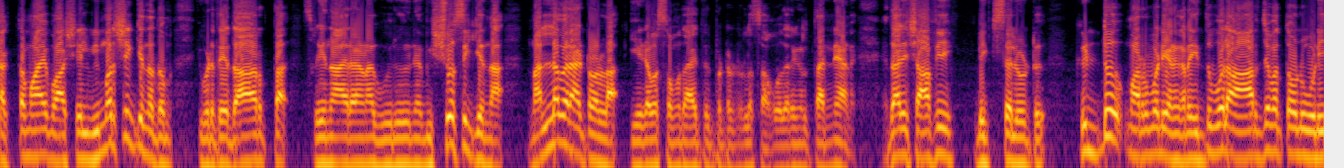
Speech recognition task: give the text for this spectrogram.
ശക്തമായ ഭാഷയിൽ വിമർശിക്കുന്നതും ഇവിടുത്തെ യഥാർത്ഥ ശ്രീനാരായണ ഗുരുവിനെ വിശ്വസിക്കുന്ന നല്ലവരായിട്ടുള്ള ഈഴവ സമുദായത്തിൽപ്പെട്ടിട്ടുള്ള സഹോദരങ്ങൾ തന്നെയാണ്. എന്തായാലും ഷാഫി ബിഗ് സല്യൂട്ട് കിഡ് മറുപടിയാണ്. കാരണം ഇതുപോലെ ആർജവത്തോടുകൂടി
